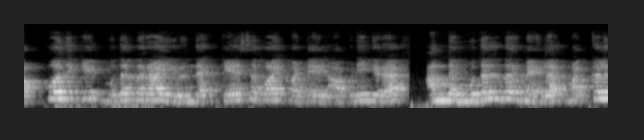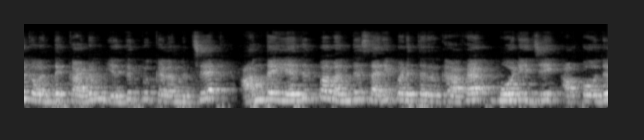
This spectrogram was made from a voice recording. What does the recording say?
அப்போதைக்கு முதல்வராய் இருந்த கேசபாய் பட்டேல் அப்படிங்கிற அந்த முதல்வர் மேல மக்களுக்கு வந்து கடும் எதிர்ப்பு கிளம்பிச்சு அந்த எதிர்ப்பை வந்து சரிப்படுத்துறதுக்காக மோடிஜி அப்போது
